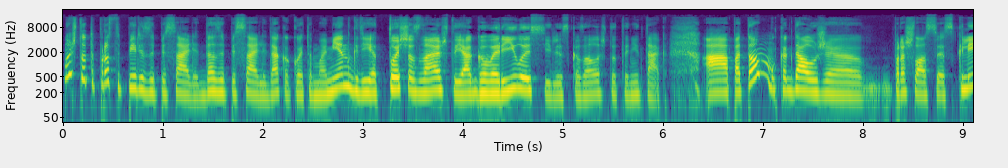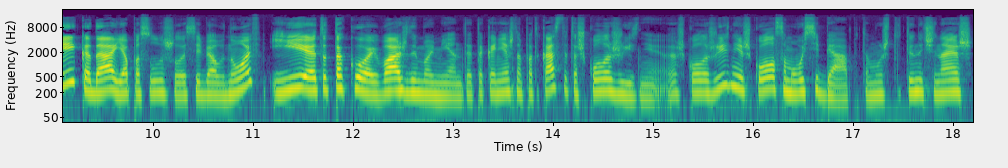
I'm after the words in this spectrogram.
мы что-то просто перезаписали, да, записали, да, какой-то момент, где я точно знаю, что я оговорилась или сказала что-то не так. А потом, когда уже прошла склейка, да, я послушала себя вновь, и это такой важный момент. Это, конечно, подкаст — это школа жизни. Школа жизни школа самого себя, потому что ты начинаешь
